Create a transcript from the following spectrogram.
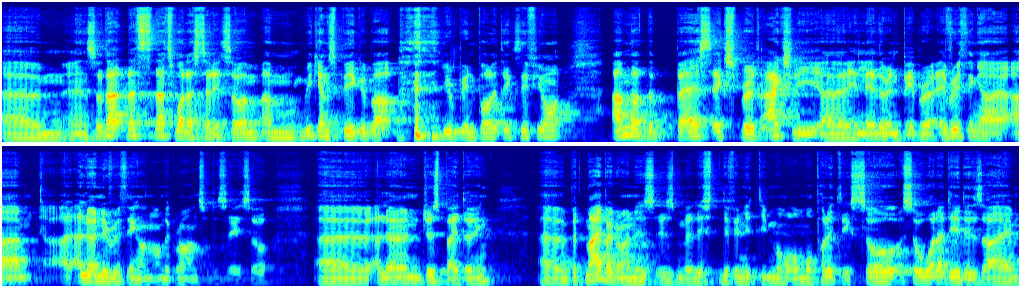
Um, and so that, that's that's what I studied. So um, um we can speak about European politics if you want. I'm not the best expert actually uh, in leather and paper. Everything I um, I learned everything on, on the ground, so to say. So uh, I learned just by doing. Uh, but my background is, is definitely more more politics. So so what I did is I,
